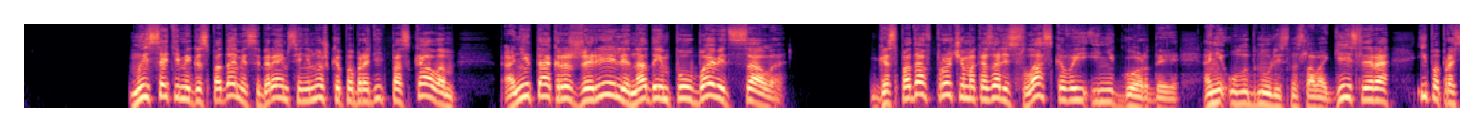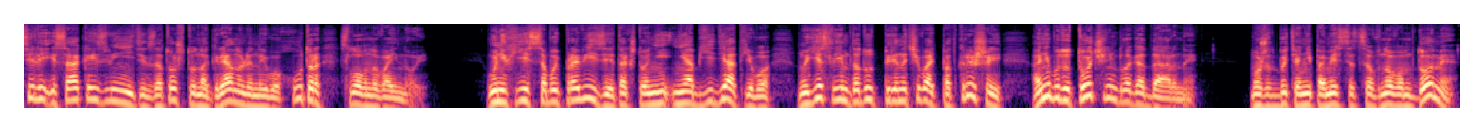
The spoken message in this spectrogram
«Мы с этими господами собираемся немножко побродить по скалам. Они так разжирели, надо им поубавить сало». Господа, впрочем, оказались ласковые и негордые. Они улыбнулись на слова Гейслера и попросили Исаака извинить их за то, что нагрянули на его хутор, словно войной. У них есть с собой провизия, так что они не объедят его, но если им дадут переночевать под крышей, они будут очень благодарны. Может быть, они поместятся в новом доме?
